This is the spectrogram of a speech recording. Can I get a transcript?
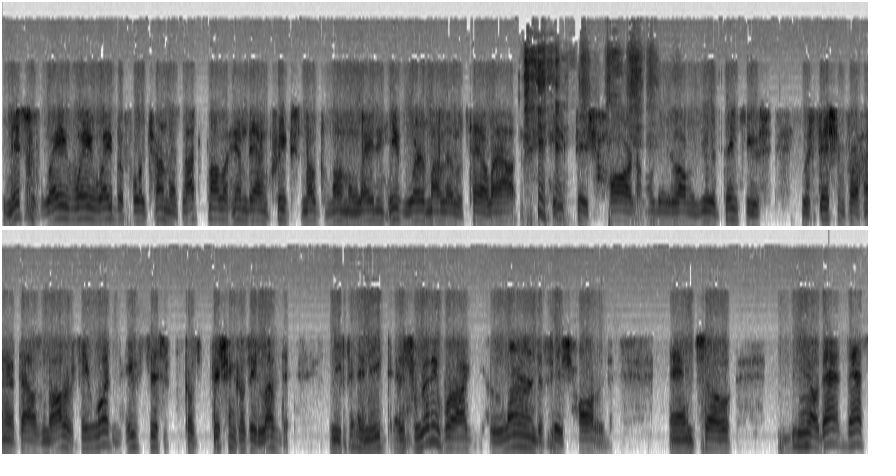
And this was way, way, way before tournaments. I'd follow him down creeks in Oklahoma and He'd wear my little tail out. He'd fish hard all day long. You would think he was, was fishing for a hundred thousand dollars. He wasn't. He was just cause, fishing because he loved it. And, he, and he, it's really where I learned to fish hard. And so, you know that that's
